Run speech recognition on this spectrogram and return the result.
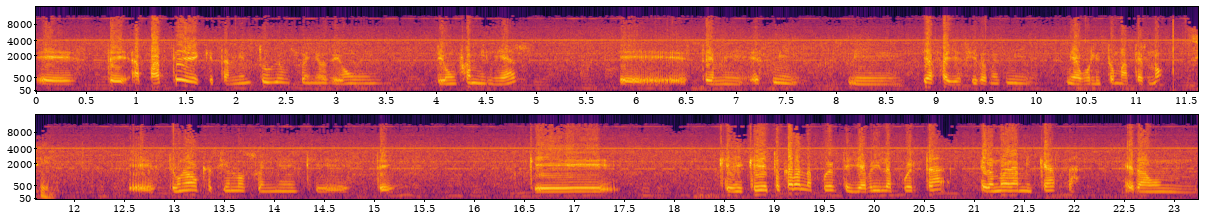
Este, aparte de que también tuve un sueño de un de un familiar, eh, este, mi, es mi, mi ya fallecido, es mi, mi abuelito materno. Sí. Este, una ocasión lo soñé que este que, que que tocaba la puerta y abrí la puerta, pero no era mi casa, era un,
